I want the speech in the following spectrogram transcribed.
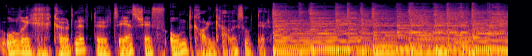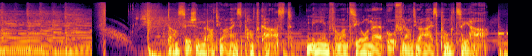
Ulrich Körner, der CS-Chef und Karin Keller-Sutter. Das ist ein Radio 1 Podcast. Mehr Informationen auf radio1.ch.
